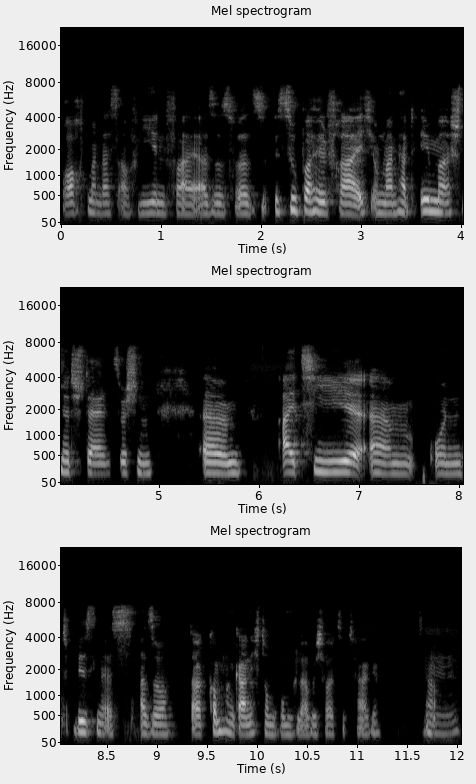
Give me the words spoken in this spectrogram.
braucht man das auf jeden Fall. Also es war, ist super hilfreich und man hat immer Schnittstellen zwischen ähm, IT ähm, und Business. Also da kommt man gar nicht drum rum, glaube ich, heutzutage. Ja. Mhm.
